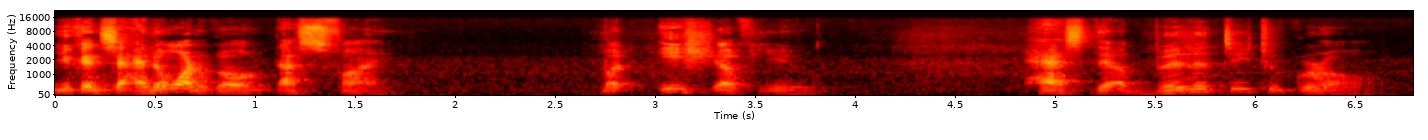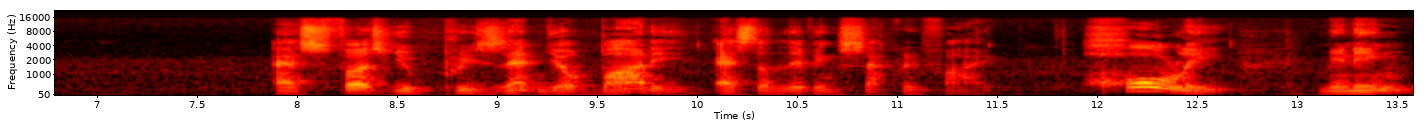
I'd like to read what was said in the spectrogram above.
you can say, I don't want to grow, that's fine. But each of you has the ability to grow as first you present your body as the living sacrifice. Holy, meaning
